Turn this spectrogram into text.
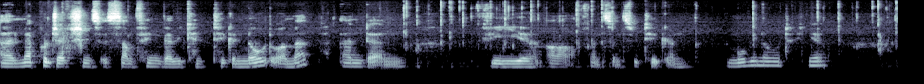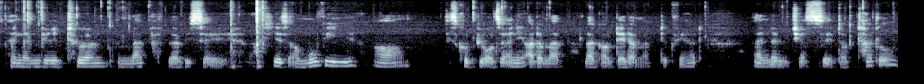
And map projections is something where we can take a node or a map and then we, uh, for instance, we take a movie node here and then we return a map where we say, uh, here's our movie. Um, this could be also any other map like our data map that we had. And then we just say dot title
